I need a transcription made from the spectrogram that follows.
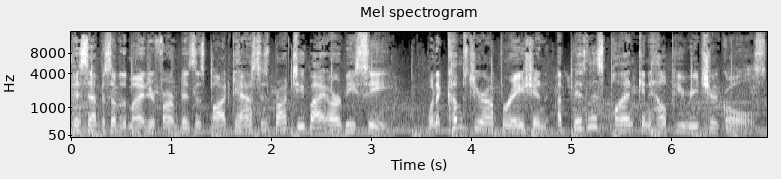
This episode of the Mind Your Farm Business podcast is brought to you by RBC. When it comes to your operation, a business plan can help you reach your goals.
